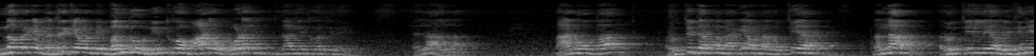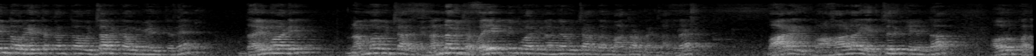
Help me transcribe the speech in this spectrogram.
ಇನ್ನೊಬ್ಬರಿಗೆ ಬೆದರಿಕೆ ಒಡ್ಡಿ ಬಂದು ನಿಂತ್ಕೋ, ಮಾಡು ರೋಡಲ್ಲಿ ನಾನು ನಿಂತ್ಕೊತೀನಿ ಎಲ್ಲ ಅಲ್ಲ. ನಾನು ಒಬ್ಬ ವೃತ್ತಿ ಧರ್ಮನಾಗಿ ಅವನ ವೃತ್ತಿಯ, ನನ್ನ ವೃತ್ತಿಯಲ್ಲಿ ಅವ್ರು ಇದ್ದೀನಿ ಅಂತ ಅವ್ರು ಹೇಳ್ತಕ್ಕಂಥ ವಿಚಾರಕ್ಕೆ ಅವ್ರಿಗೆ ಹೇಳ್ತೇನೆ. ದಯಮಾಡಿ ನಮ್ಮ ವಿಚಾರಕ್ಕೆ, ನನ್ನ ವಿಚಾರ, ವೈಯಕ್ತಿಕವಾಗಿ ನನ್ನ ವಿಚಾರದಲ್ಲಿ ಮಾತಾಡ್ಬೇಕಾದ್ರೆ ಬಹಳ ಬಹಳ ಎಚ್ಚರಿಕೆಯಿಂದ ಅವರು ಪದ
